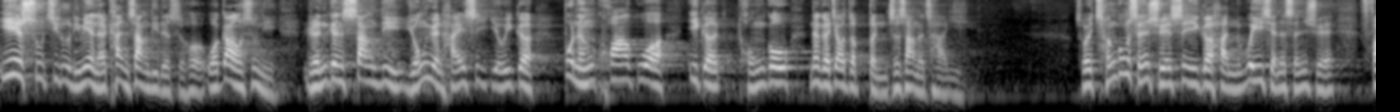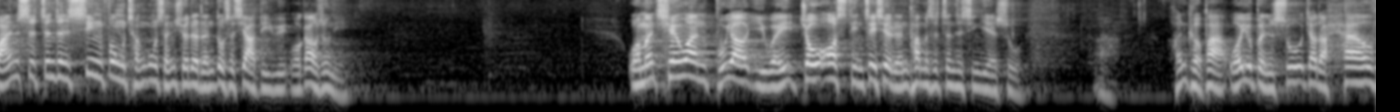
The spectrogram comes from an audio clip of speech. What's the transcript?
耶稣基督里面来看上帝的时候，我告诉你，人跟上帝永远还是有一个不能跨过一个鸿沟，那个叫做本质上的差异。所以，成功神学是一个很危险的神学。凡是真正信奉成功神学的人，都是下地狱。我告诉你，我们千万不要以为 Joe Austin 这些人他们是真正信耶稣啊，很可怕。我有本书叫做《Health,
